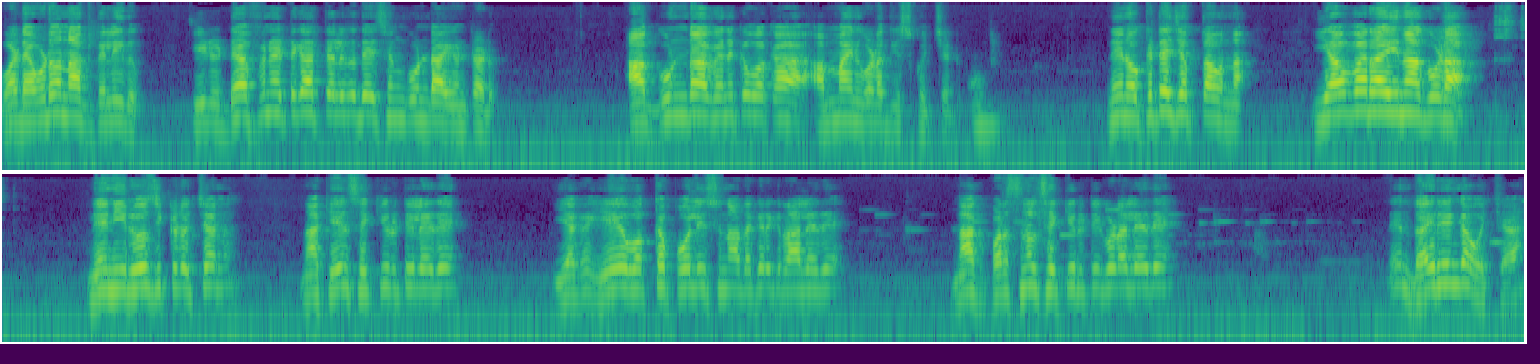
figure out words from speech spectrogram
వాడెవడో నాకు తెలీదు. వీడు డెఫినెట్గా తెలుగుదేశం గుండా ఉంటాడు. ఆ గుండా వెనుక ఒక అమ్మాయిని కూడా తీసుకొచ్చాడు. నేను ఒకటే చెప్తా ఉన్నా ఎవరైనా కూడా నేను ఈరోజు ఇక్కడ వచ్చాను నాకేం సెక్యూరిటీ లేదే ఎగ- ఏ ఒక్క పోలీసు నా దగ్గరికి రాలేదే నాకు పర్సనల్ సెక్యూరిటీ కూడా లేదే. నేను ధైర్యంగా వచ్చా.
